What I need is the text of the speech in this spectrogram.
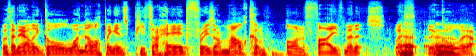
with an early goal, 1 0 up against Peterhead. Fraser Malcolm on five minutes with Uh, the goal uh, there.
